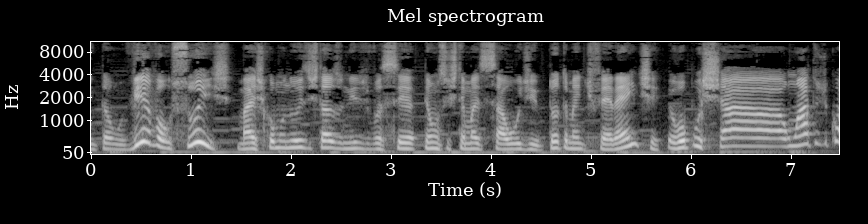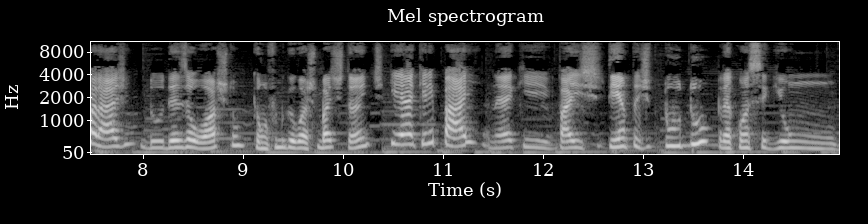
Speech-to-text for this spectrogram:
então viva o SUS, mas como nos Estados Unidos você tem um sistema de saúde totalmente diferente, eu vou puxar um ato de coragem do Denzel Washington, que é um filme que eu gosto bastante, que é aquele pai, né, que faz tenta de tudo pra conseguir um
